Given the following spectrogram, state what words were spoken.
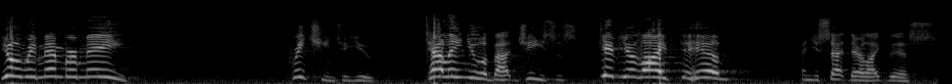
You'll remember me preaching to you, telling you about Jesus. Give your life to him. And you sat there like this.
